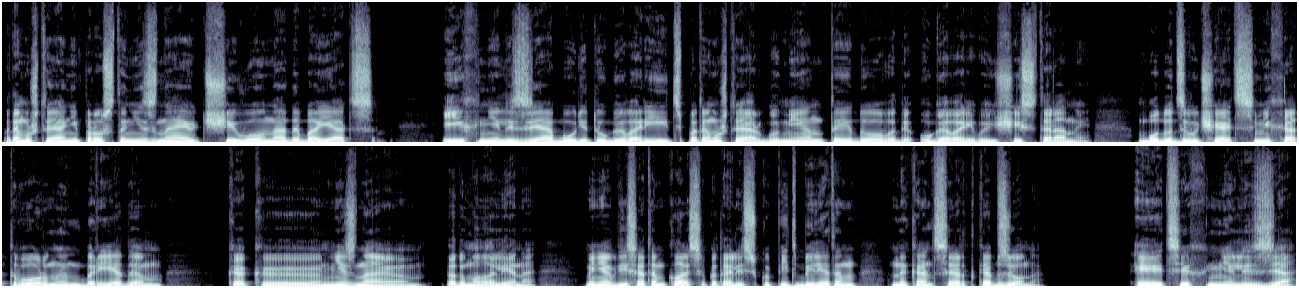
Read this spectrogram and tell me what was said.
потому что они просто не знают, чего надо бояться. Их нельзя будет уговорить, потому что аргументы и доводы уговаривающей стороны — будут звучать смехотворным бредом, как, э, не знаю, — подумала Лена, — меня в десятом классе пытались купить билетом на концерт Кобзона. Этих нельзя.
